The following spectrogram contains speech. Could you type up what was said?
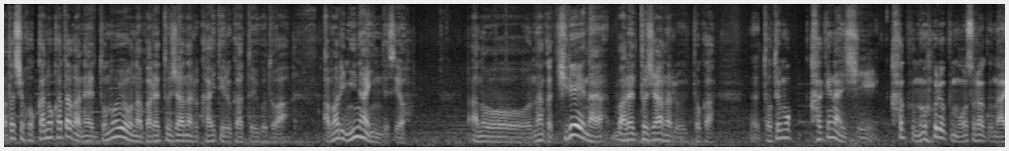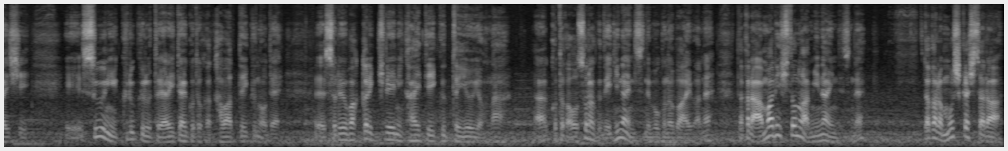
私他の方がねどのようなバレットジャーナル書いているかということはあまり見ないんですよ。あのなんか綺麗なバレットジャーナルとかとても書けないし書く能力もおそらくないし、え、すぐにくるくるとやりたいことが変わっていくので、えそれをばっかりきれいに書いていくっていうようなことがおそらくできないんですね僕の場合はねだからあまり人のは見ないんですねだからもしかしたら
